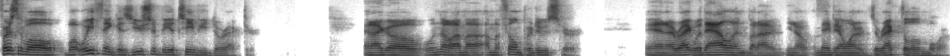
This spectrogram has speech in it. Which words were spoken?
first of all, what we think is you should be a TV director. And I go, well, no, I'm a, I'm a film producer and I write with Alan, but I, you know, maybe I want to direct a little more.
